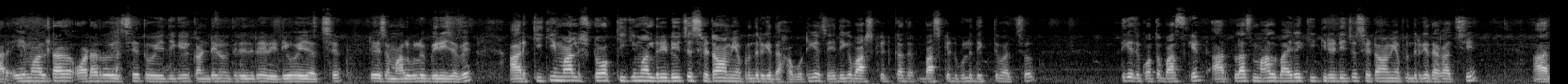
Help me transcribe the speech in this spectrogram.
আর এই মালটা অর্ডার রয়েছে, তো এইদিকে কন্টিনিউ ধীরে ধীরে রেডি হয়ে যাচ্ছে, ঠিক আছে? মালগুলো বেরিয়ে যাবে। আর কি কি মাল স্টক কি কি মাল রেডি হচ্ছে সেটাও আমি আপনাদেরকে দেখাবো, ঠিক আছে? এদিকে বাস্কেট বাস্কেটগুলো দেখতে পাচ্ছ। ঠিক আছে, কত বাস্কেট আর প্লাস মাল বাইরে কি কি রেডি হচ্ছে সেটাও আমি আপনাদেরকে দেখাচ্ছি। আর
